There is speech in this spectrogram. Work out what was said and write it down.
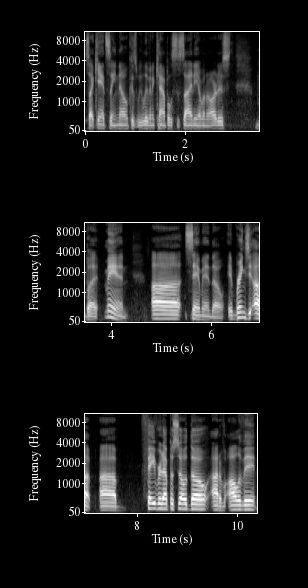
So I can't say no because we live in a capitalist society. I'm an artist, but man, uh, Sandman though, it brings you up. Uh, favorite episode though, out of all of it,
